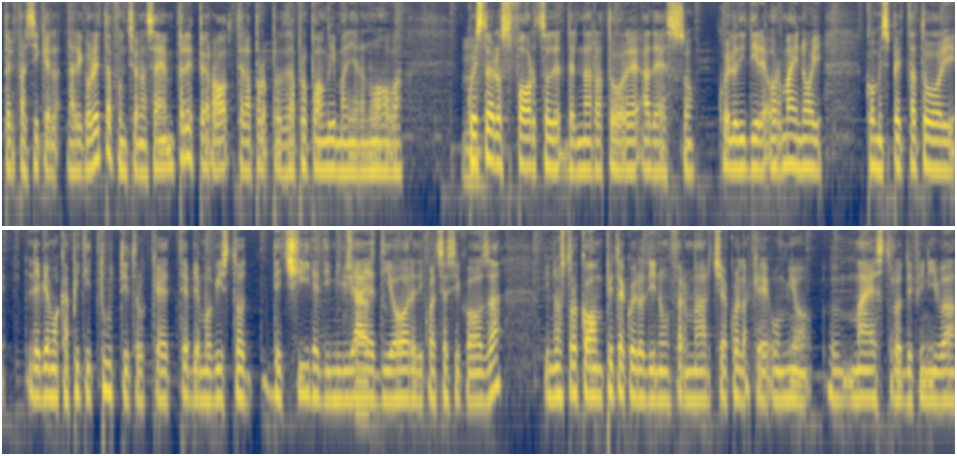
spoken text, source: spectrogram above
per far sì che la, la regoletta funziona sempre, però te la, pro- te la propongo in maniera nuova. Mm. Questo è lo sforzo del, del narratore adesso, quello di dire ormai noi come spettatori li abbiamo capiti tutti i trucchetti, abbiamo visto decine di migliaia Certo. di ore di qualsiasi cosa. Il nostro compito è quello di non fermarci a quella che un mio eh, maestro definiva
